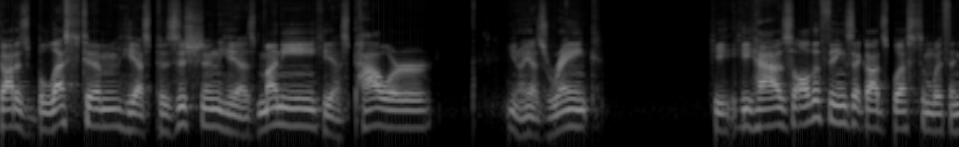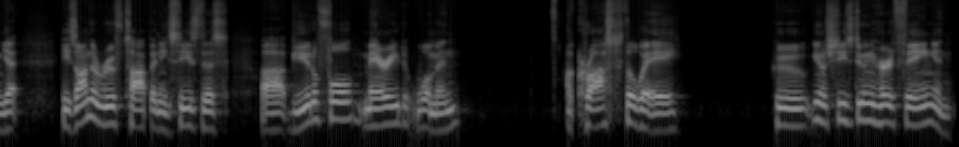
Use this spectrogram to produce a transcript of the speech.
God has blessed him. He has position, he has money, he has power, you know, he has rank. He, he has all the things that God's blessed him with, and yet he's on the rooftop and he sees this uh, beautiful married woman across the way who, you know, she's doing her thing and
